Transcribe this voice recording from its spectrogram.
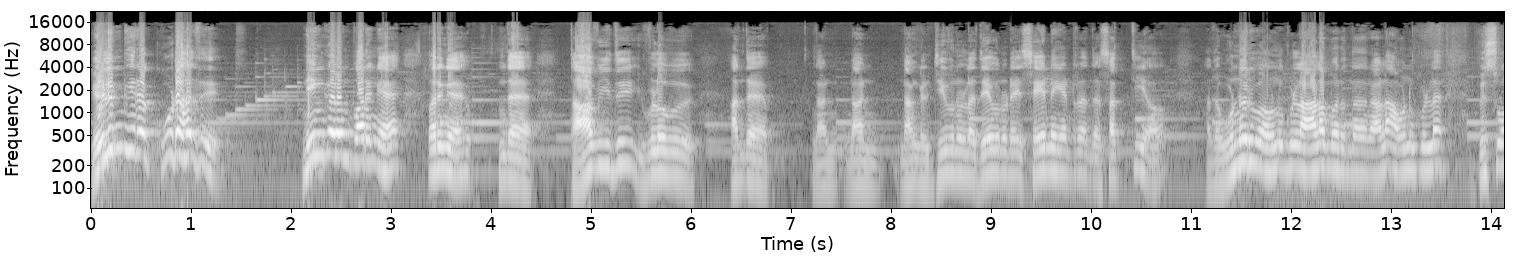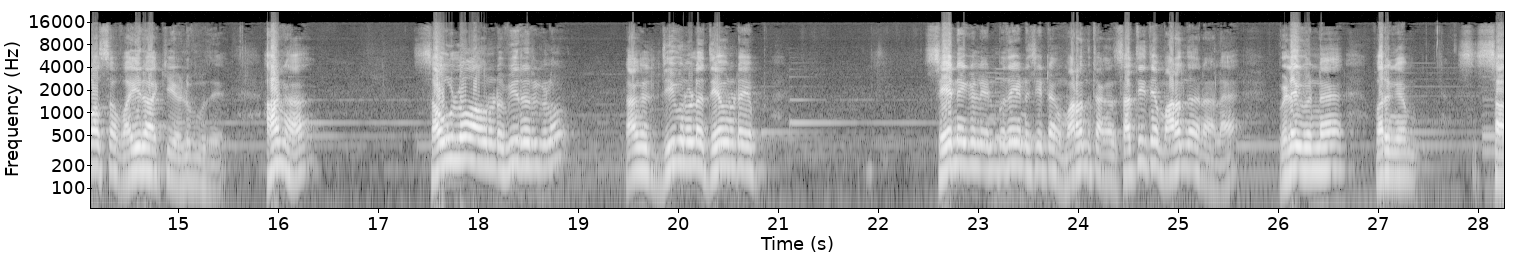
எழும்பிடக்கூடாது. நீங்களும் பாருங்க பாருங்க இந்த தாவிது இவ்வளவு அந்த நான் நான் நாங்கள் ஜீவனுள்ள தேவனுடைய சேனை என்ற அந்த சத்தியம் அந்த உணர்வு அவனுக்குள்ளே ஆழம் இருந்ததுனால அவனுக்குள்ளே விசுவாச வயிறாக்கி எழும்புது. ஆனால் சவுலும் அவனோட வீரர்களும் நாங்கள் ஜீவனுள்ள தேவனுடைய சேனைகள் என்பதை என்ன செய்யிட்டாங்க? மறந்துட்டாங்க. அந்த சத்தியத்தை மறந்ததுனால விளைவு என்ன? பாருங்க ச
